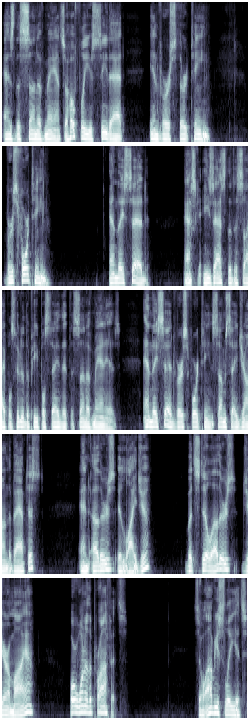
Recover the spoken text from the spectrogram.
as the Son of Man. So hopefully you see that in verse 13. Verse 14, and they said, ask, he's asked the disciples, who do the people say that the Son of Man is? And they said, verse 14, some say John the Baptist, and others Elijah, but still others Jeremiah, or one of the prophets. So obviously it's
